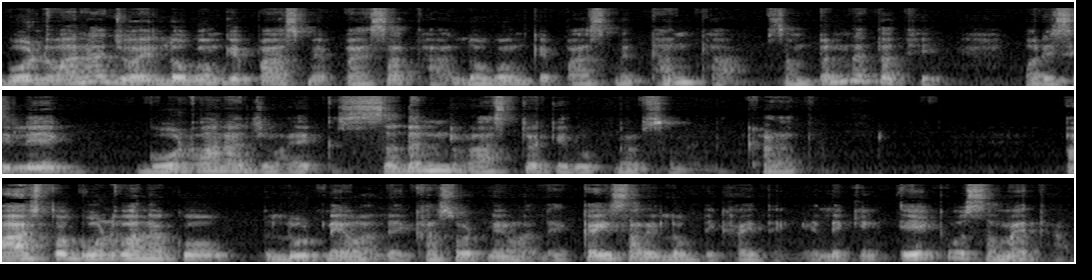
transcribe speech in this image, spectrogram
गोंडवाना जो है लोगों के पास में पैसा था, लोगों के पास में धन था, संपन्नता थी और इसीलिए गोंडवाना जो है एक सदन राष्ट्र के रूप में उस समय में खड़ा था। आज तो गोंडवाना को लूटने वाले, खसोटने वाले कई सारे लोग दिखाई देंगे, लेकिन एक वो समय था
